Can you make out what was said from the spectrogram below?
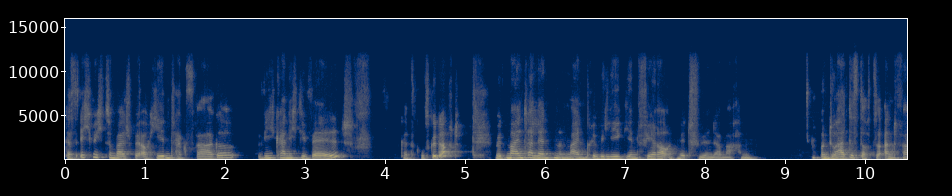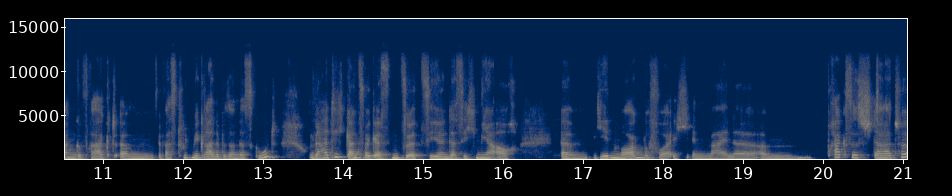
dass ich mich zum Beispiel auch jeden Tag frage, wie kann ich die Welt, ganz groß gedacht, mit meinen Talenten und meinen Privilegien fairer und mitfühlender machen. Und du hattest doch zu Anfang gefragt, ähm, was tut mir gerade besonders gut? Und da hatte ich ganz vergessen zu erzählen, dass ich mir auch ähm, jeden Morgen, bevor ich in meine ähm, Praxis starte,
